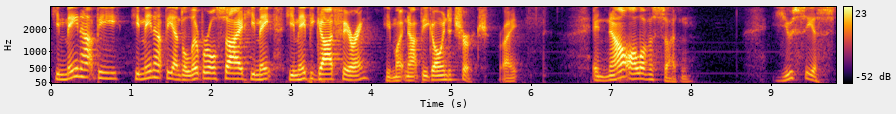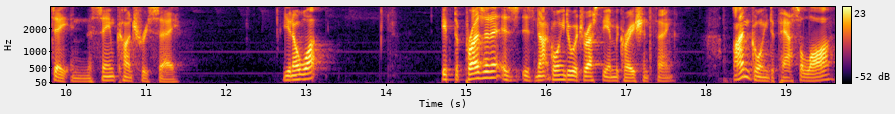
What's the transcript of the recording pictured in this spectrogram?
he may not be he may not be on the liberal side. He may he may be God fearing. He might not be going to church, right? And now all of a sudden, you see a state in the same country say, you know what? If the president is, is not going to address the immigration thing, I'm going to pass a law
